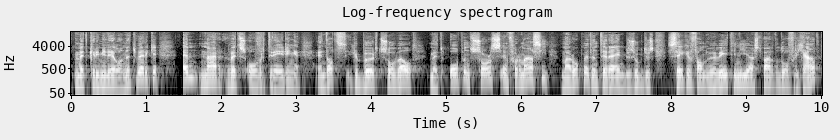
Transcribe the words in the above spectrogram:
met criminele netwerken en naar wetsovertredingen. En dat gebeurt zowel met open source informatie, maar ook met een terreinbezoek. Dus zeggen van we weten niet juist waar het over gaat,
